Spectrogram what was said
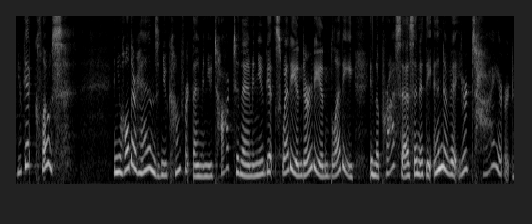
you get close and you hold their hands and you comfort them and you talk to them and you get sweaty and dirty and bloody in the process. And at the end of it, you're tired.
